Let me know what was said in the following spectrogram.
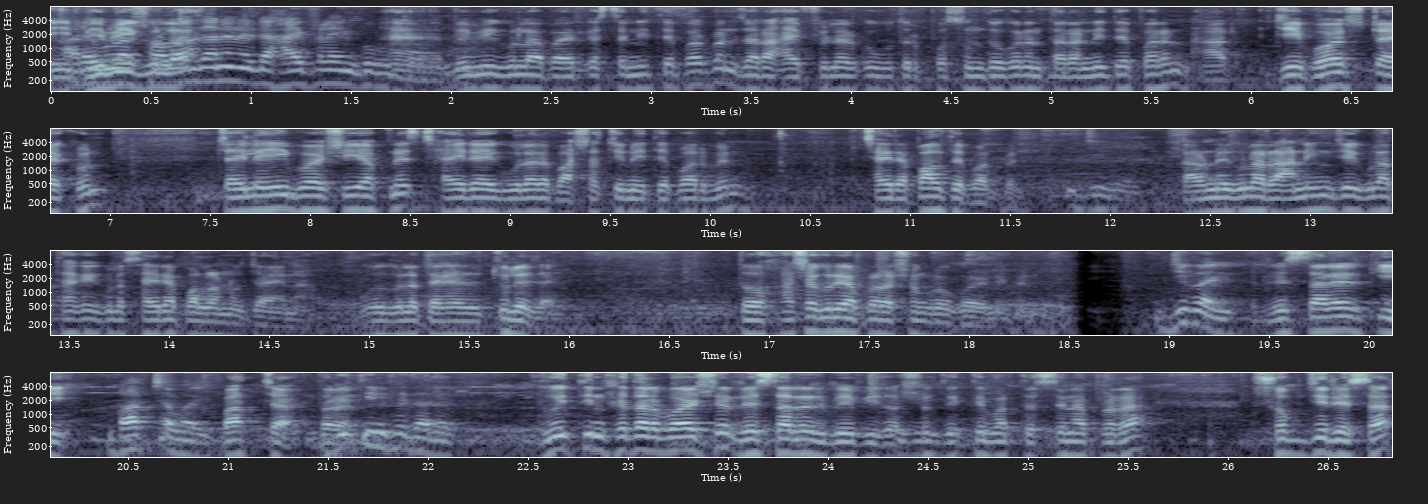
এই বেবিগুলা জানেন এটা হাই ফ্লাইং কবুতর হ্যাঁ। বেবিগুলা বাইরের কাছ থেকে নিতে পারবেন। যারা হাই ফিলার কবুতর পছন্দ করেন তারা নিতে পারেন। আর যে বয়সটা এখন চাইলে এই বয়সেই আপনি ছাইরা এগুলার বাসা চিনে নিতে পারবেন ছাইরা পালতে পারবেন। জি ভাই। কারণ এগুলো রানিং যেগুলো থাকে এগুলো ছাইরা পালানো যায় না। ওইগুলো দেখা যায় চলে যায়। তো আশা করি আপনারা সংগ্রহ করে নেবেন। জি ভাই। রেসারের কি? বাচ্চা ভাই। বাচ্চা দুই তিন ফেদারের। দুই তিন ফেদার বয়সের রেসারের বেবি দর্শক দেখতে পারতেছেন আপনারা। সবজি রেসার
